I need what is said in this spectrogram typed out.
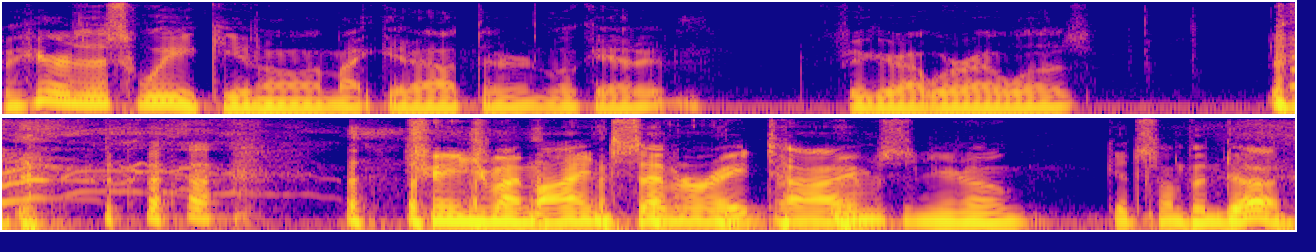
So here this week, you know, I might get out there and look at it, and figure out where I was, change my mind seven or eight times, and you know, get something done.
